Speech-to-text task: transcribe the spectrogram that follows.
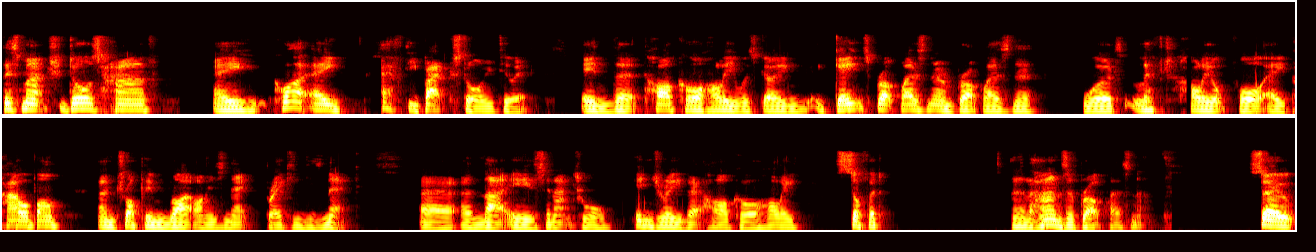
This match does have a quite a hefty backstory to it, in that Hardcore Holly was going against Brock Lesnar, and Brock Lesnar would lift Holly up for a power bomb and drop him right on his neck, breaking his neck. Uh, and that is an actual injury that Hardcore Holly suffered uh, the hands of Brock Lesnar. So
